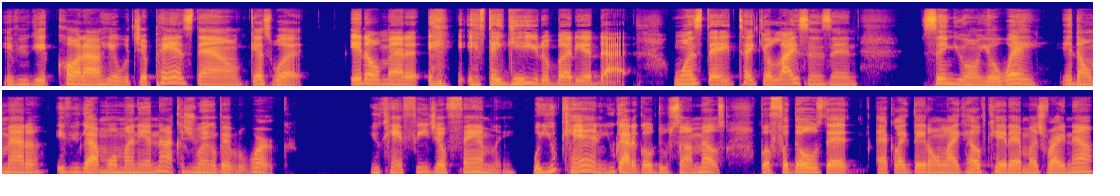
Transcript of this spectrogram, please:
if you get caught out here with your pants down, guess what? It don't matter if they give you the money or not. Once they take your license and send you on your way, it don't matter if you got more money or not because you ain't gonna be able to work. You can't feed your family. Well, you can. You got to go do something else. But for those that act like they don't like healthcare that much right now,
